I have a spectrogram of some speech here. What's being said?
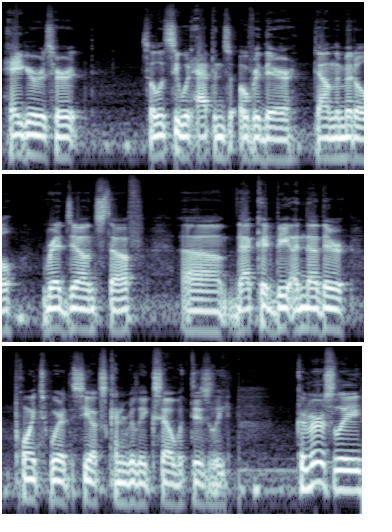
Hager is hurt. So let's see what happens over there down the middle, red zone stuff. Um, that could be another point where the Seahawks can really excel with Dissly. Conversely,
